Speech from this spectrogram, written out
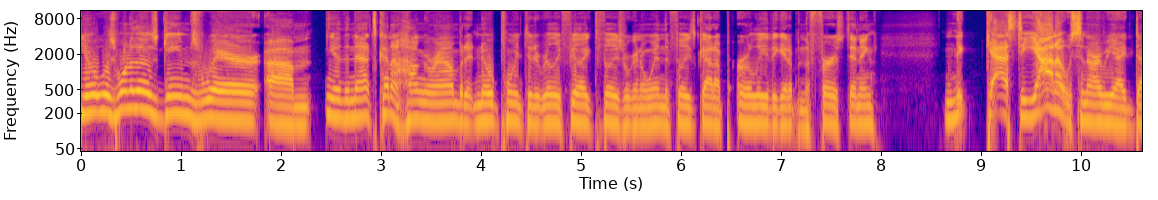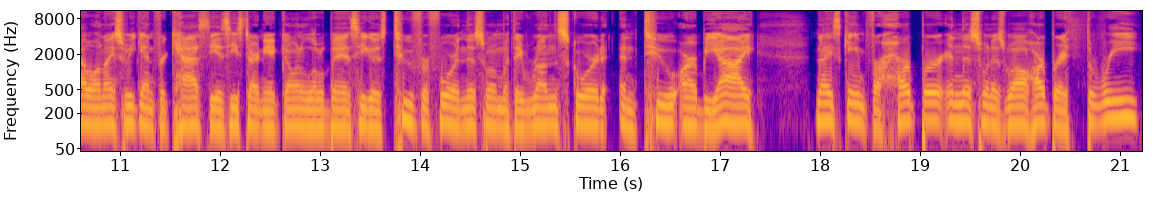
you know, it was one of those games where, um, you know, the Nats kind of hung around, but at no point did it really feel like the Phillies were going to win. The Phillies got up early. They get up in the first inning. Nick Castellanos, an RBI double. A nice weekend for Casty as he's starting to get going a little bit as he goes two for four in this one with a run scored and two RBI. Nice game for Harper in this one as well. Harper, a three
